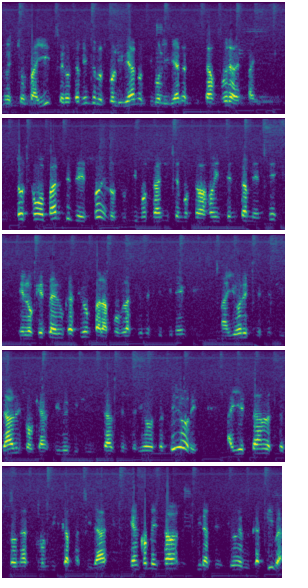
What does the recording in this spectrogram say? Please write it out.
nuestro país, pero también de los bolivianos y bolivianas que están fuera del país. Entonces, como parte de eso, en los últimos años hemos trabajado intensamente en lo que es la educación para poblaciones que tienen mayores necesidades o que han sido invisibilizadas en periodos anteriores ahí están las personas con discapacidad que han comenzado a recibir atención educativa.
